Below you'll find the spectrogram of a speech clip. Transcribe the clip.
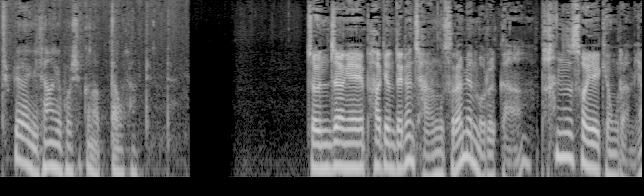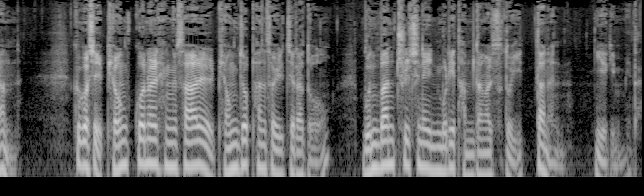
특별하게 이상하게 보실 건 없다고 생각됩니다. 전장에 파견되는 장수라면 모를까 판서의 경우라면 그것이 병권을 행사할 병조 판서일지라도 문반 출신의 인물이 담당할 수도 있다는 얘기입니다.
